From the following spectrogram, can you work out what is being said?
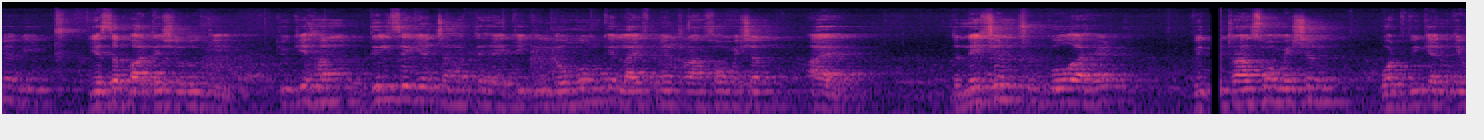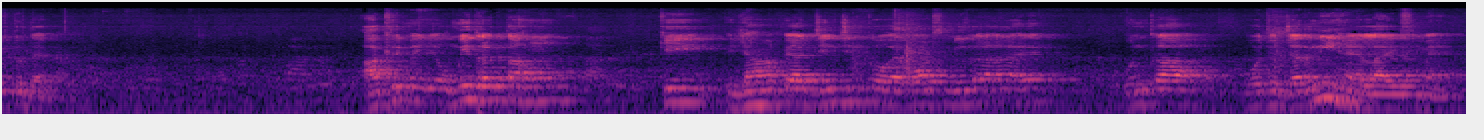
में भी ये सब बातें शुरू की। क्योंकि हम दिल से ये चाहते हैं कि, कि लोगों के लाइफ में ट्रांसफॉर्मेशन आए। The nation should go ahead with transformation what we can give to them आखिर में ये उम्मीद रखता हूँ कि यहाँ पे आज जिन जिन को अवार्ड्स मिल रहा है उनका वो जो जर्नी है लाइफ में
